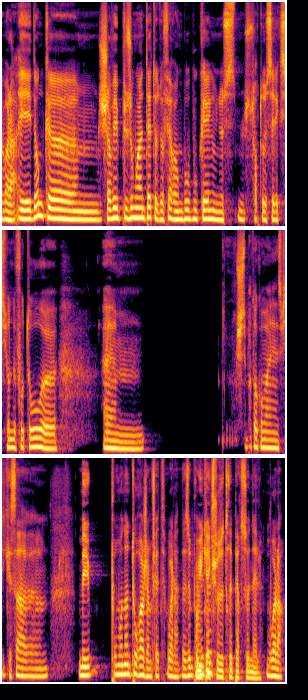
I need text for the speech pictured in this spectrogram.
Voilà. Et donc euh, j'avais plus ou moins en tête de faire un beau bouquin une, sorte de sélection de photos je sais pas trop comment expliquer ça mais pour mon entourage en fait. Voilà, dans un premier oui, quelque chose de très personnel. Voilà,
